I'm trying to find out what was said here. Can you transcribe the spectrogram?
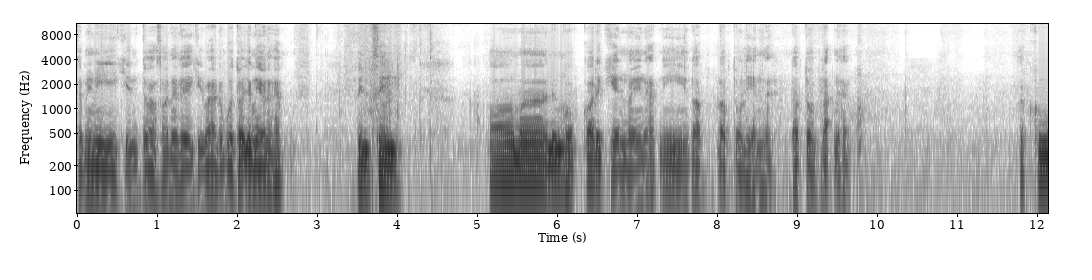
จะไม่มีเขียนตัวอักษรอะไรเลยเขียนว่าหลวงปู่โตอย่างเดียวนะครับ เป็นสี่ อมาหนึ่งหกก็ได้เขียนหน่อยนะครับ นี่รอบรอบตัวเหรียญนะรอบตัวพระนะครับพระครู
